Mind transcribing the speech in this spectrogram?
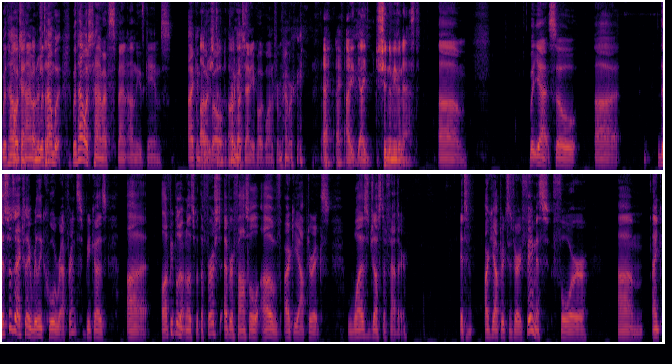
With how much Okay, time with how with how much time I've spent on these games, I can talk Understood, about pretty okay. much any Pokemon from memory. I, I, I shouldn't have even asked. Um, but yeah, so uh, this was actually a really cool reference because uh, a lot of people don't know this, but the first ever fossil of Archaeopteryx was just a feather. It's Archaeopteryx is very famous for. Um, like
